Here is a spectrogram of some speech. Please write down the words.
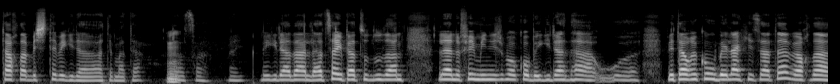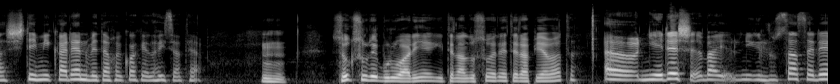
eta hor da beste begirada bat ematea. Mm. Bai. Begirada aldatza, ipatu dudan lehen feminismoko begirada uh, betaurreko ubelak izatea, behar da sistemikaren betaurrekoak edo izatea. Mm Zuk zure buruari egiten alduzu ere terapia bat? Uh, ni ere, bai, ni luzaz ere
